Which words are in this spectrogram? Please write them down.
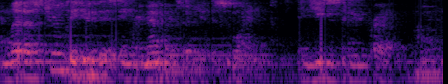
and let us truly do this in remembrance of you this morning. In Jesus' name we pray. Amen.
